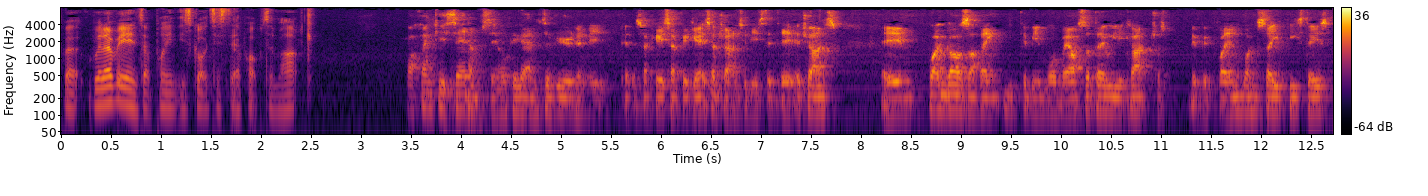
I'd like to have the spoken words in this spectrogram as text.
But wherever he ends up playing, he's got to step up to mark. Well, I think he said himself he got interviewed, and he, it's a case if he gets a chance, he needs to take a chance. Um, wingers, I think, need to be more versatile. You can't just maybe play on one side these days.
